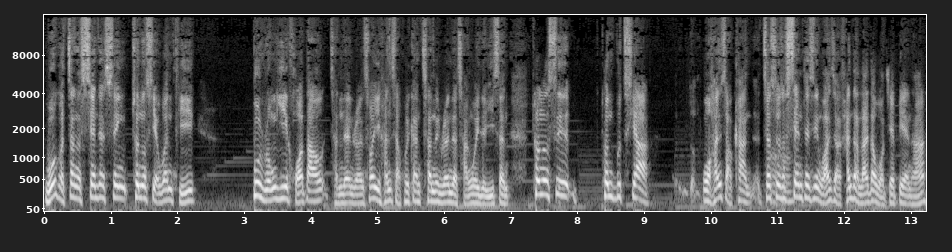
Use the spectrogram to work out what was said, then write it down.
如果真的先天性吞东西有问题，不容易活到成年人，所以很少会看成年人的肠胃的医生。吞东西。吞不下，我很少看，这是先天性，我很少很少来到我这边啊。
